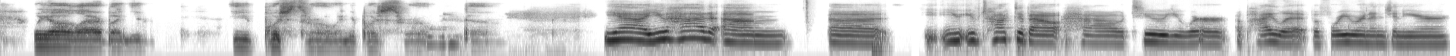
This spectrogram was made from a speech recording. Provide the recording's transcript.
we all are, but you you push through and you push through. Yeah, and, uh, yeah you had um uh you you've talked about how too you were a pilot before you were an engineer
